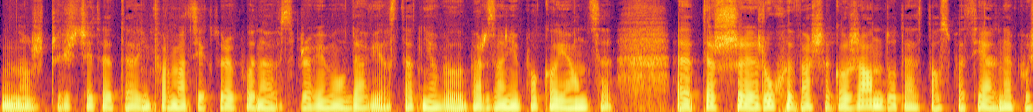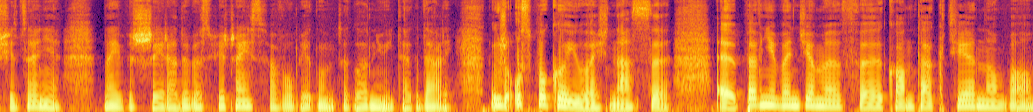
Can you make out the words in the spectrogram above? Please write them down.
no, rzeczywiście te, te informacje, które płynęły w sprawie Mołdawii ostatnio były bardzo niepokojące. E, też ruchy Waszego rządu, to, to specjalne posiedzenie Najwyższej Rady Bezpieczeństwa w ubiegłym tygodniu i tak dalej. Także uspokoiłeś nas. E, pewnie będziemy w kontakcie, no bo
